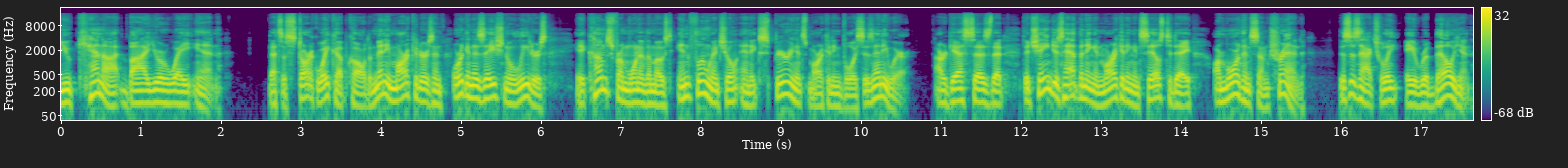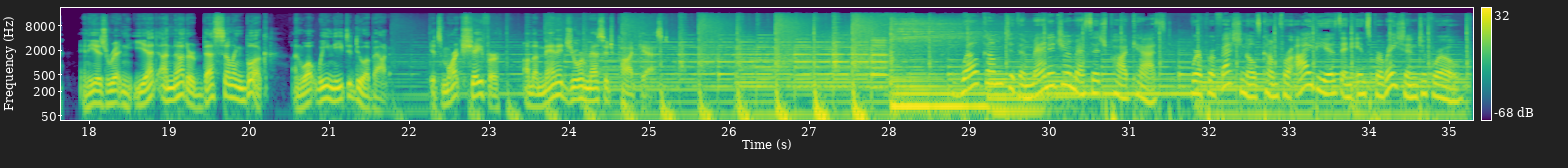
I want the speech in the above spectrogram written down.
You cannot buy your way in. That's a stark wake up call to many marketers and organizational leaders. It comes from one of the most influential and experienced marketing voices anywhere. Our guest says that the changes happening in marketing and sales today are more than some trend. This is actually a rebellion, and he has written yet another best selling book on what we need to do about it. It's Mark Schaefer on the Manage Your Message podcast. Welcome to the Manage Your Message podcast, where professionals come for ideas and inspiration to grow.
